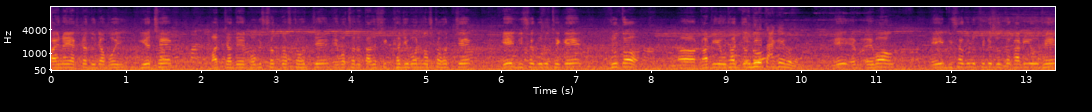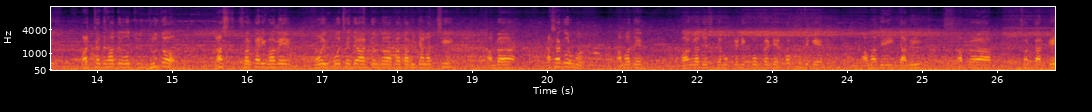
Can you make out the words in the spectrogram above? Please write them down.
পায় নাই একটা দুটা বই গিয়েছে, বাচ্চাদের ভবিষ্যৎ নষ্ট হচ্ছে, এবছরে তাদের শিক্ষা জীবন নষ্ট হচ্ছে, এই বিষয়গুলো থেকে দ্রুত কাটিয়ে ওঠার জন্য তাকে বলেন। এবং এই বিষয়গুলো থেকে দ্রুত কাটিয়ে উঠে বাচ্চাদের হাতে অতি দ্রুত রাষ্ট্র সরকারিভাবে বই পৌঁছে দেওয়ার জন্য আমরা দাবি জানাচ্ছি। আমরা আশা করব আমাদের বাংলাদেশ ডেমোক্রেটিক মুভমেন্টের পক্ষ থেকে আমাদের এই দাবি আপনারা সরকারকে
